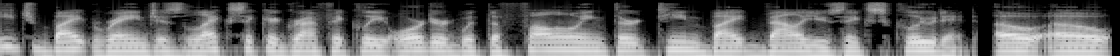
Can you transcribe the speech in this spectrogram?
Each byte range is lexicographically ordered with the following 13 byte values excluded: 00,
